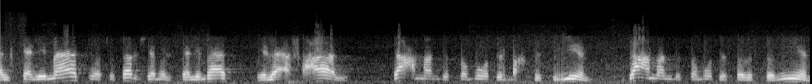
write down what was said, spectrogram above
الكلمات وتترجم الكلمات إلى أفعال دعما لصمود المقدسيين دعما لصمود الفلسطينيين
